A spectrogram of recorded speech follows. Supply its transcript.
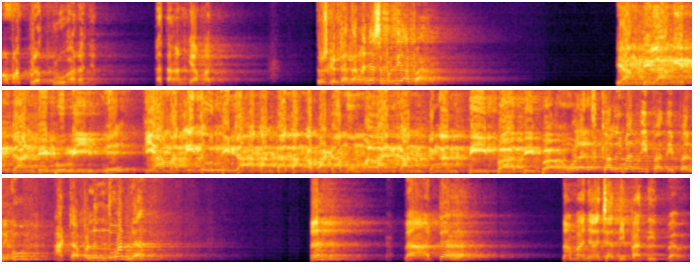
Amat berat huru haranya. Datangan kiamat. Terus kedatangannya seperti apa? Yang di langit dan di bumi. Kiamat itu tidak akan datang kepadamu melainkan dengan tiba-tiba. Oleh kalimat tiba-tiba niku ada penentuan enggak? Hah? Nah, ada. Namanya aja tiba-tiba.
